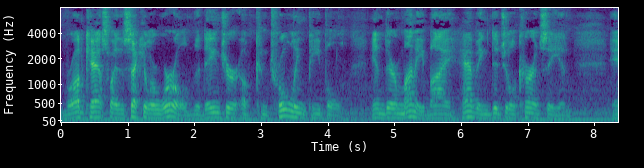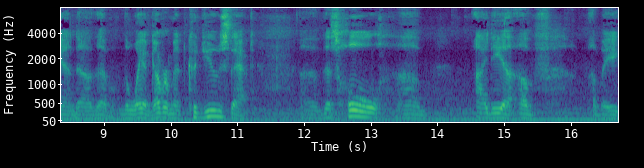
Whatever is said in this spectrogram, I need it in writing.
broadcast by the secular world, the danger of controlling people in their money by having digital currency and and uh, the the way a government could use that. Uh, this whole um, idea of of a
